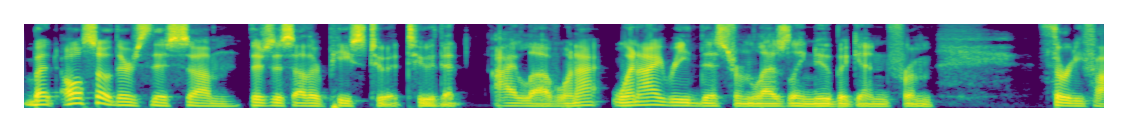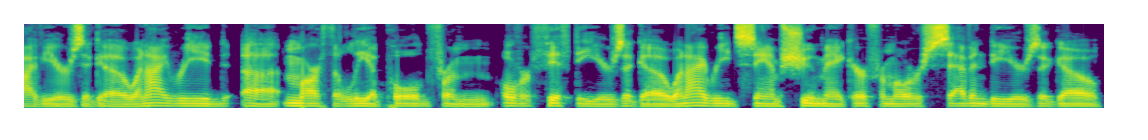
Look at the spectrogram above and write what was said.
but also there's this um, there's this other piece to it too that I love. When I when I read this from Lesslie Newbigin from 35 years ago when I read uh, Martha Leypoldt from over 50 years ago when I read Sam Shoemaker from over 70 years ago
